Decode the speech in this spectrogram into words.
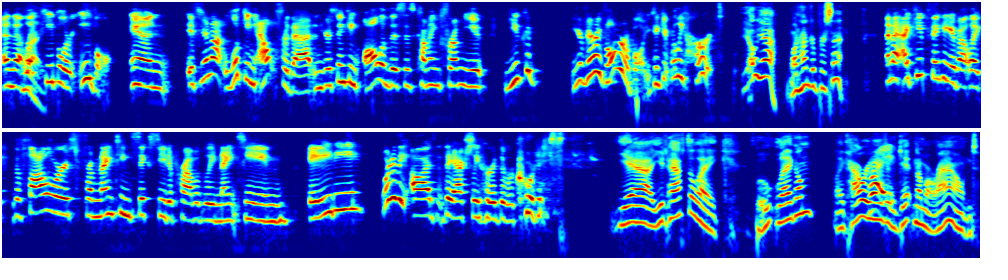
and that like Right. people are evil and if you're not looking out for that and you're thinking all of this is coming from you you could you're very vulnerable you could get really hurt Oh yeah, one hundred percent. And I, I keep thinking about like the followers from 1960 to probably 1980. What are the odds that they actually heard the recordings? Yeah, you'd have to like bootleg them. Like, how are you even getting them around?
